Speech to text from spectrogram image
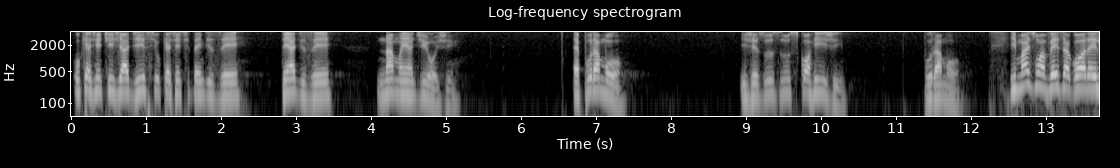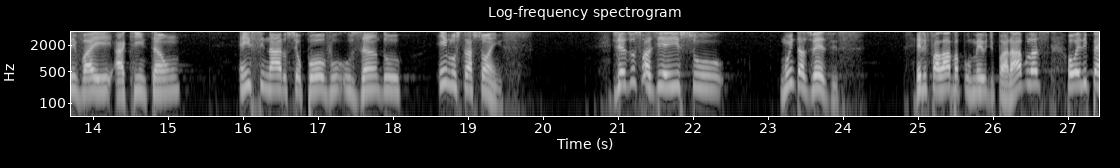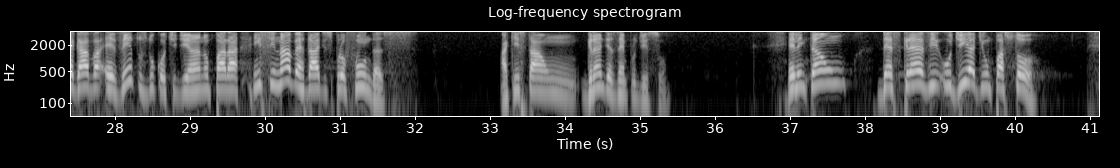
o que a gente já disse, o que a gente tem, dizer, tem a dizer na manhã de hoje. É por amor. E Jesus nos corrige por amor. E mais uma vez agora ele vai aqui então ensinar o seu povo usando ilustrações. Jesus fazia isso muitas vezes. Ele falava por meio de parábolas ou ele pegava eventos do cotidiano para ensinar verdades profundas. Aqui está um grande exemplo disso. Ele então descreve o dia de um pastor.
